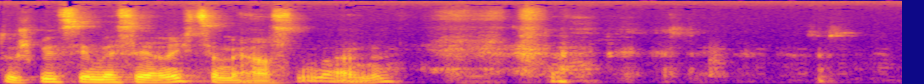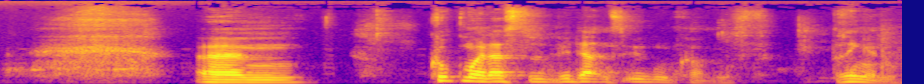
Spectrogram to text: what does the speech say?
Du spielst die Messe ja nicht zum ersten Mal, ne? ähm, guck mal, dass du wieder ans Üben kommst. Dringend.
